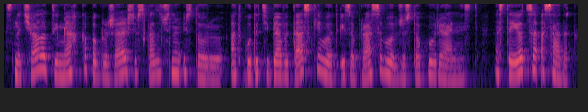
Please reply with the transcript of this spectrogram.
Сначала ты мягко погружаешься в сказочную историю, откуда тебя вытаскивают и забрасывают в жестокую реальность. Остается осадок,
